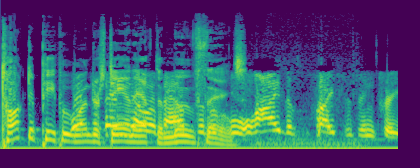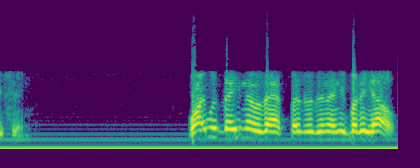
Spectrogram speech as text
Talk to people who What understand they, they have to move the- things. Why the price is increasing? Why would they know that better than anybody else?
